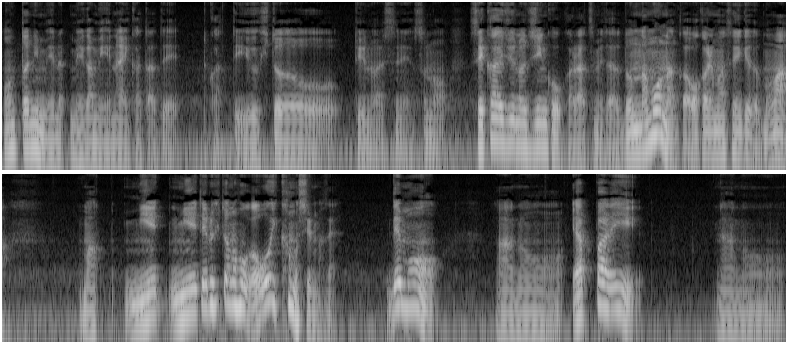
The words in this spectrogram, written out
本当に目目が見えない方で、とかっていう人っていうのはですね、その、世界中の人口から集めたらどんなもんなんかわかりませんけども、まあ、まあ、見え、見えてる人の方が多いかもしれません。でも、あの、やっぱり、あの、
